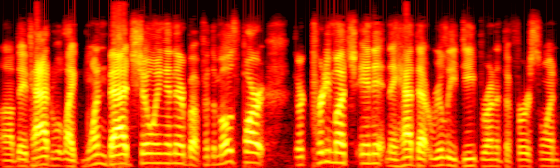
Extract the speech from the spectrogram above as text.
Uh, they've had like one bad showing in there, but for the most part, they're pretty much in it, and they had that really deep run at the first one.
